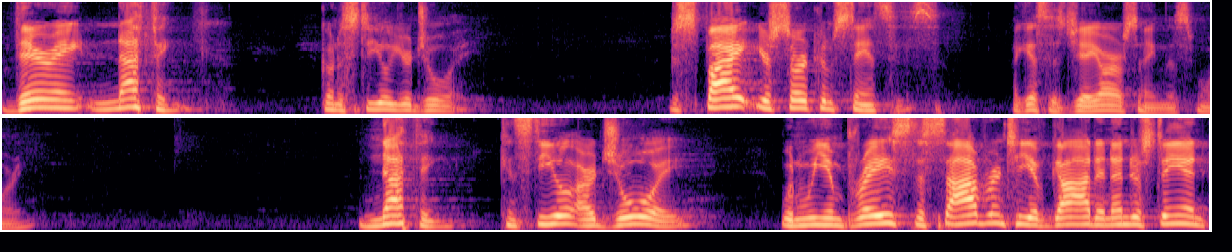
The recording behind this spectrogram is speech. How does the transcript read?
there ain't nothing going to steal your joy. Despite your circumstances, I guess as JR saying this morning. Nothing can steal our joy when we embrace the sovereignty of God and understand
